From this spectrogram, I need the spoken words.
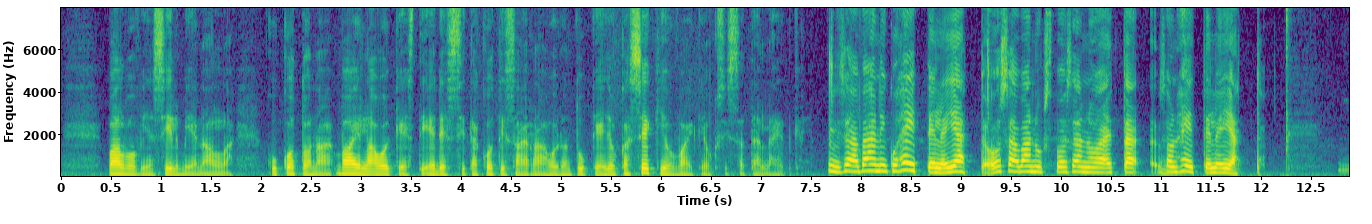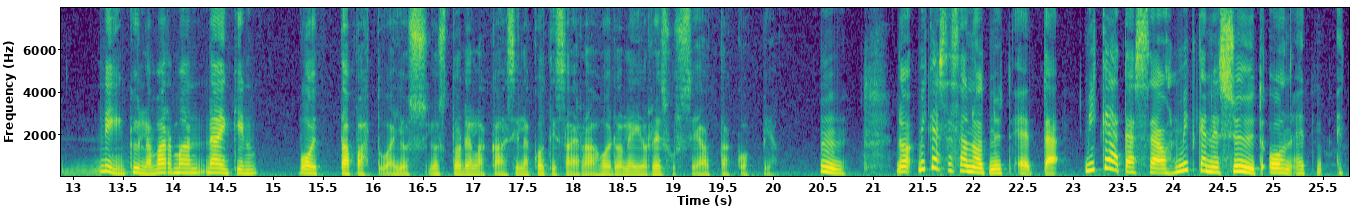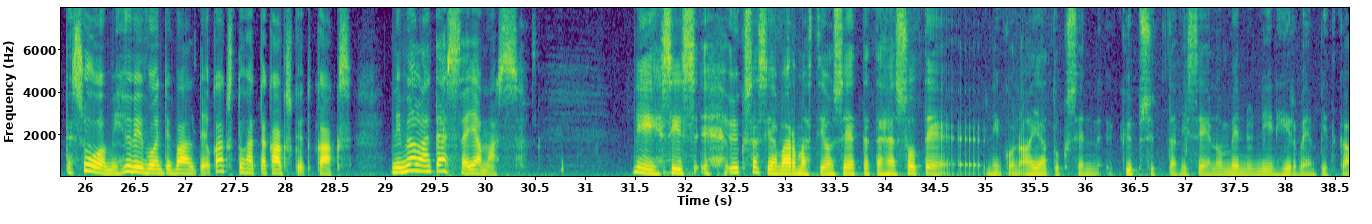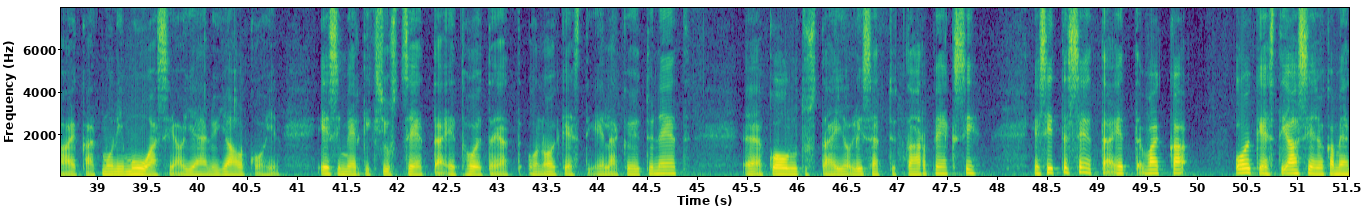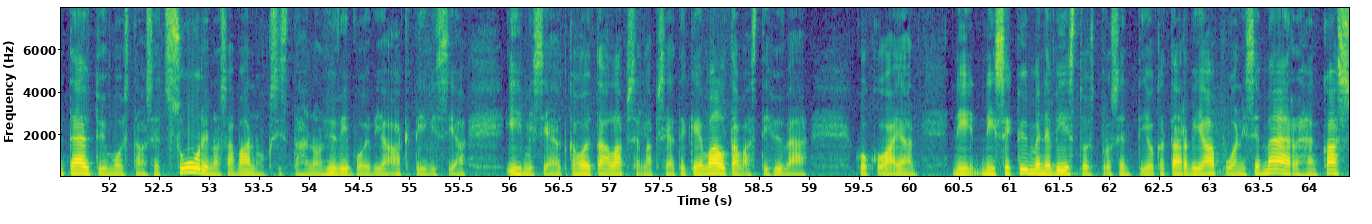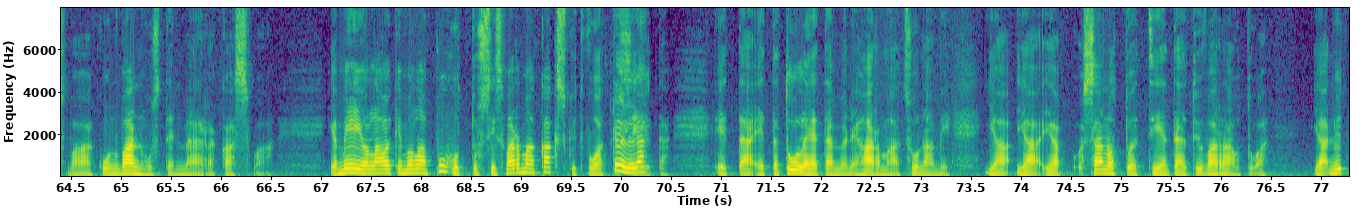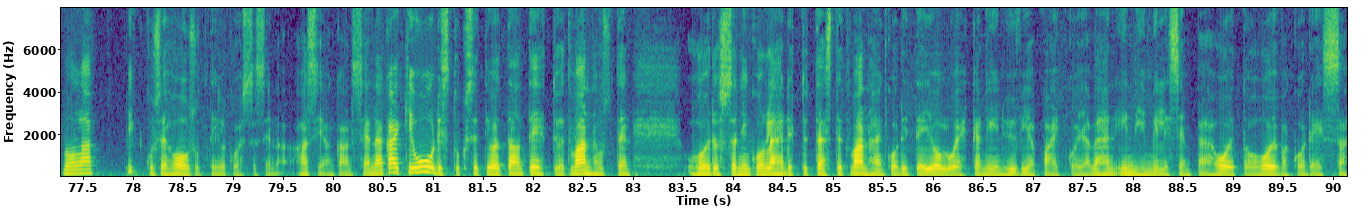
valvovien silmien alla kuin kotona vailla oikeasti edes sitä kotisairaanhoidon tukea, joka sekin on vaikeuksissa tällä hetkellä. Niin se on vähän niin kuin heitteille jättö. Osa vanhuksista voi sanoa, että se on heitteille jättö. Niin, kyllä varmaan näinkin voi tapahtua, jos, jos todellakaan sillä kotisairaanhoidolla ei ole resursseja ottaa koppia. Mm. No mikä sä sanot nyt, että mikä tässä on, mitkä ne syyt on, että, että Suomi, hyvinvointivaltio 2022, niin me ollaan tässä jamassa? Niin, siis yksi asia varmasti on se, että tähän sote-ajatuksen niin kypsyttämiseen on mennyt niin hirveän pitkä aika, että moni muu asia on jäänyt jalkoihin. Esimerkiksi just se, että, että hoitajat on oikeasti eläköityneet – koulutusta ei ole lisätty tarpeeksi. Ja sitten se, että, että vaikka oikeasti asia, joka meidän täytyy muistaa, on se, että suurin osa vanhuksistahan on hyvinvoivia, aktiivisia ihmisiä, jotka hoitaa lapsenlapsia ja tekee valtavasti hyvää koko ajan. Niin, niin se 10-15 prosenttia, joka tarvii apua, niin se määrähän kasvaa, kun vanhusten määrä kasvaa. Ja me ei olla oikein, me ollaan puhuttu siis varmaan 20 vuotta Kyllä. siitä – että, että tulee tämmöinen harmaa tsunami ja, ja, ja sanottu, että siihen täytyy varautua. Ja nyt me ollaan pikkusen housut nilkoissa sen asian kanssa. Ja nämä kaikki uudistukset, joita on tehty, että vanhusten hoidossa niin on lähdetty tästä, että vanhainkodit ei ollut ehkä niin hyviä paikkoja, vähän inhimillisempää hoitoa hoivakodeissa,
